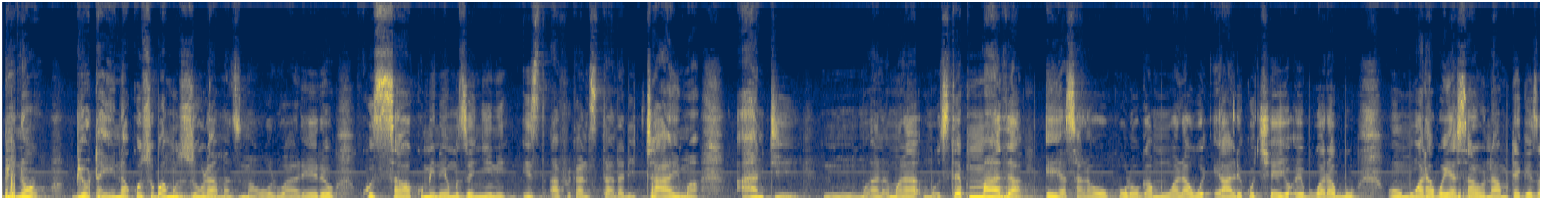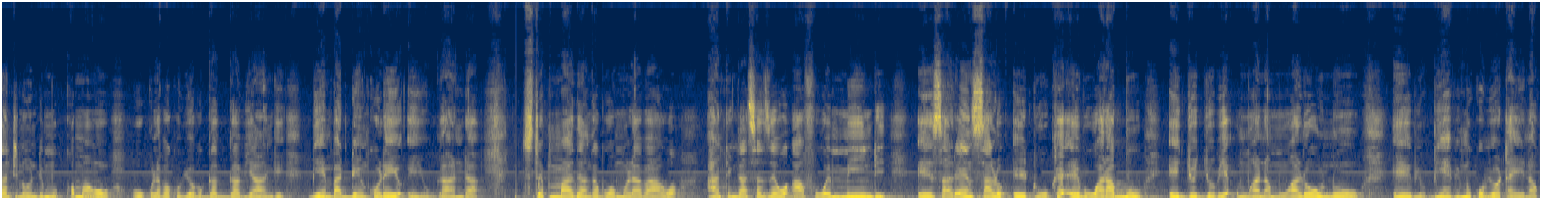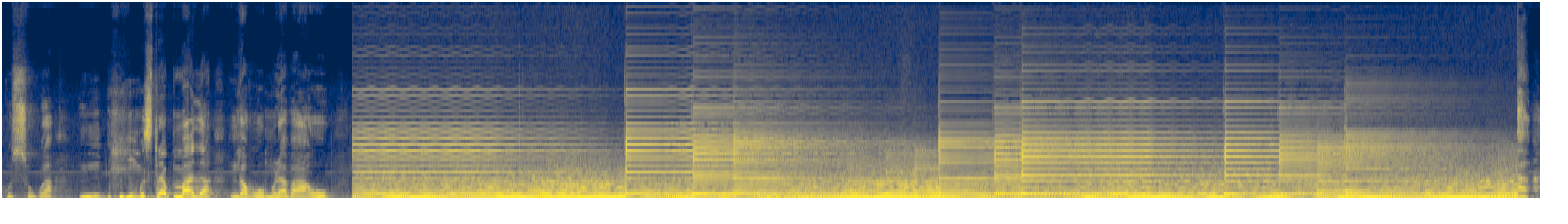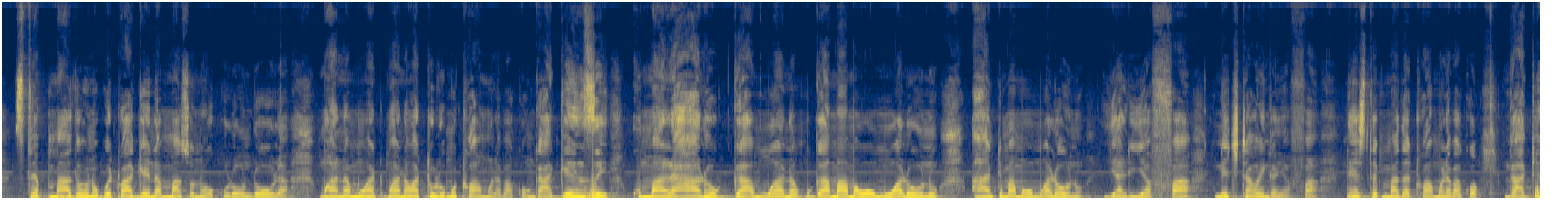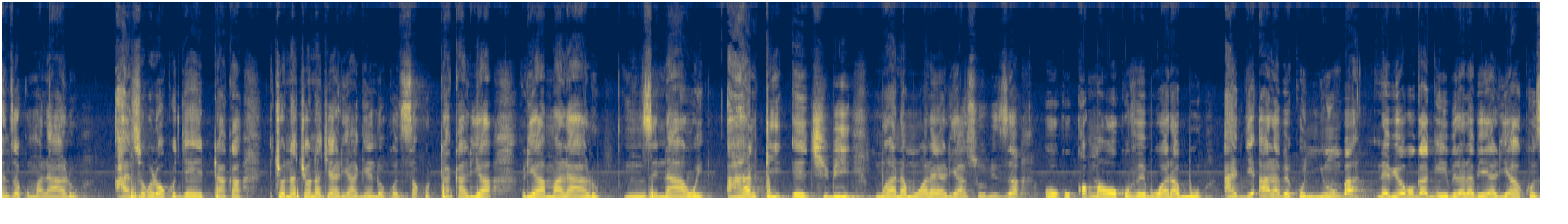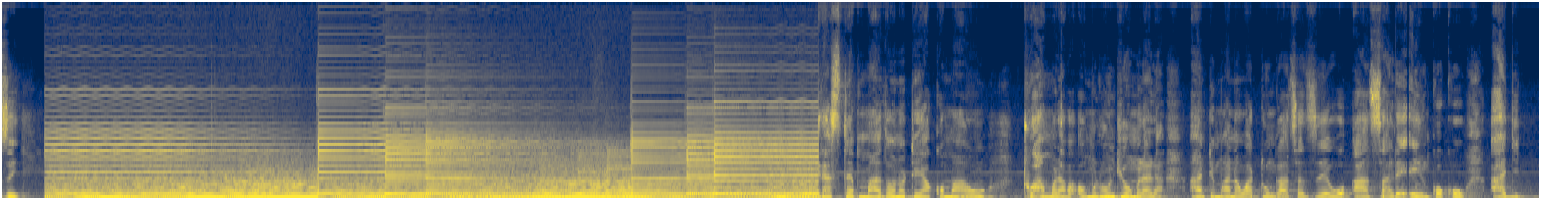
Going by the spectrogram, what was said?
bino by'otalina kusubwa mu zuula amazima w'olwaleero ku ssaawa 11 zennyini east african standard time. Anti step mother eyasalawo okuloga muwala we ali ku kyeyo ebuwarabu omuwala bwe yasalawo n'amutegeeza nti no ndi mukomawo okulaba ku byobugagga byange bye mbadde nkola eyo e uganda. Step mother nga bw'omulaba awo anti ng'asazeewo afuwe emmindi esale ensalo etuuke ebuwarabu ejjojjobye omwana muwala ono. Ebyo byebimu ku by'otalina kusubwa mu step mother nga bw'omulaba step mother ono gwe twagenda mu maaso n'okulondoola mwana wattu lumu twamulabako ng'agenze ku malaalo ga maama w'omuwala ono. Anti maama w'omuwala ono yali yafa n'ekitawe nga yafa naye step mother twamulabako ng'agenze ku malaalo asobole okugyayo ettaka. Kyonna kyonna kyeyali agenda okukozesa ku ttaka lya malaalu nze naawe anti ekibi mwana muwala yali asuubiza okukomawo okuva ebuwarabu ajje alabe ku nnyumba n'ebyobugagga ebirala bye yali akoze step mother ono teyakomaawo twamulaba omulundi omulala. Anti mwana wattu ng'asazeewo asale enkoko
